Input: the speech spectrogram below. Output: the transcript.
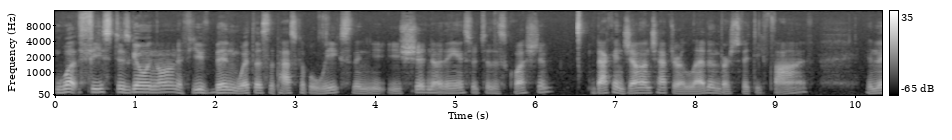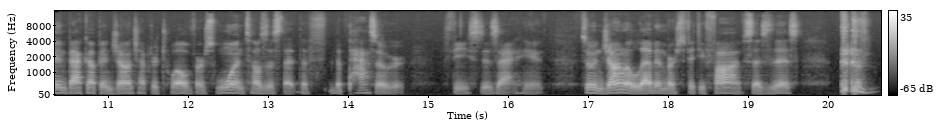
what feast is going on? If you've been with us the past couple weeks, then you, you should know the answer to this question. Back in John chapter 11, verse 55, and then back up in John chapter 12, verse 1 tells us that the, the Passover feast is at hand. So in John 11, verse 55 says this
